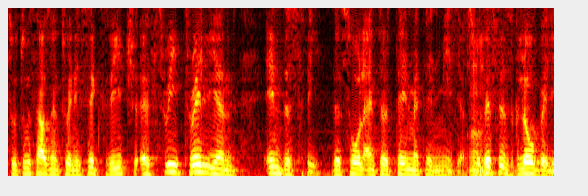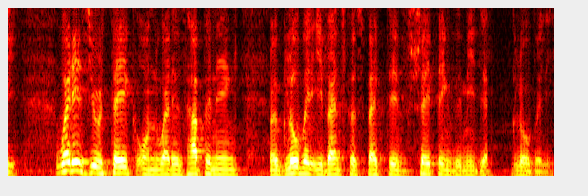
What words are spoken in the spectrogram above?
to 2026, reach a 3 trillion industry, this whole entertainment and media. So mm. this is globally. What is your take on what is happening, a global events perspective, shaping the media globally?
